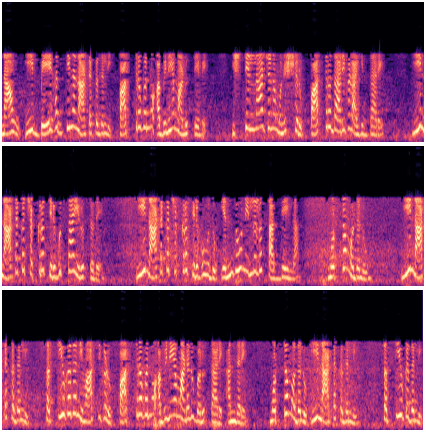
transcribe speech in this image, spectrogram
ನಾವು ಈ ಬೇಹದ್ದಿನ ನಾಟಕದಲ್ಲಿ ಪಾತ್ರವನ್ನು ಅಭಿನಯ ಮಾಡುತ್ತೇವೆ. ಇಷ್ಟೆಲ್ಲಾ ಜನ ಮನುಷ್ಯರು ಪಾತ್ರಧಾರಿಗಳಾಗಿದ್ದಾರೆ. ಈ ನಾಟಕ ಚಕ್ರ ತಿರುಗುತ್ತಾ ಇರುತ್ತದೆ. ಈ ನಾಟಕ ಚಕ್ರ ತಿರುಗುವುದು ಎಂದೂ ನಿಲ್ಲಲು ಸಾಧ್ಯ ಇಲ್ಲ. ಮೊಟ್ಟ ಮೊದಲು ಈ ನಾಟಕದಲ್ಲಿ ಸತ್ಯುಗದ ನಿವಾಸಿಗಳು ಪಾತ್ರವನ್ನು ಅಭಿನಯ ಮಾಡಲು ಬರುತ್ತಾರೆ. ಅಂದರೆ ಮೊಟ್ಟ ಮೊದಲು ಈ ನಾಟಕದಲ್ಲಿ ಸತ್ಯುಗದಲ್ಲಿ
